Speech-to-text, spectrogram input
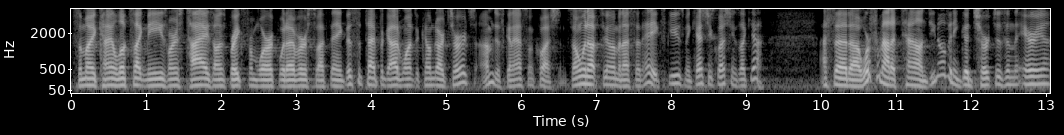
Somebody kind of looks like me. He's wearing his tie, he's on his break from work, whatever. So I think, this is the type of guy I'd want to come to our church. I'm just going to ask him a question. So I went up to him and I said, hey, excuse me, can I ask you a question? He's like, yeah. I said, uh, We're from out of town. Do you know of any good churches in the area?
